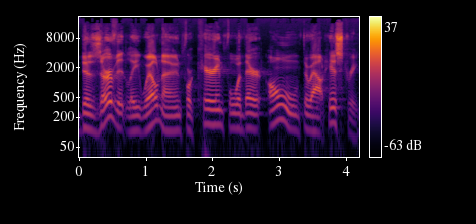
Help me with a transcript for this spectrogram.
deservedly well known for caring for their own throughout history.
